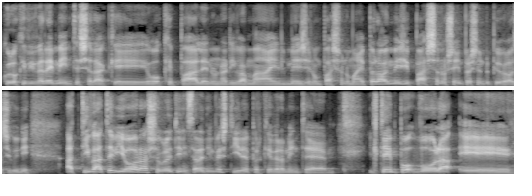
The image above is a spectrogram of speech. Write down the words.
quello che vi verrà in mente sarà che oh che palle non arriva mai, il mese non passano mai, però i mesi passano sempre sempre più veloci, quindi attivatevi ora se volete iniziare ad investire perché veramente il tempo vola e,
